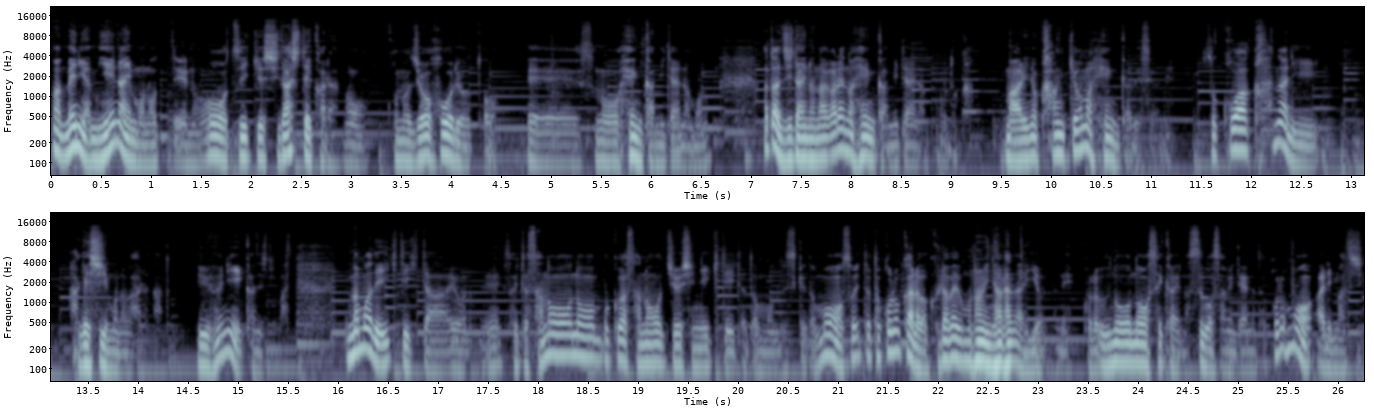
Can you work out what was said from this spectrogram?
まあ、目には見えないものっていうのを追求しだしてからの、この情報量と、えー、その変化みたいなもの、あとは時代の流れの変化みたいなものとか、周りの環境の変化ですよね。そこはかなり激しいものがあるなというふうに感じています。今まで生きてきたようなね、そういった左脳の、僕は左脳を中心に生きていたと思うんですけども、そういったところからは比べ物にならないようなね、この右脳の世界の凄さみたいなところもありますし、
